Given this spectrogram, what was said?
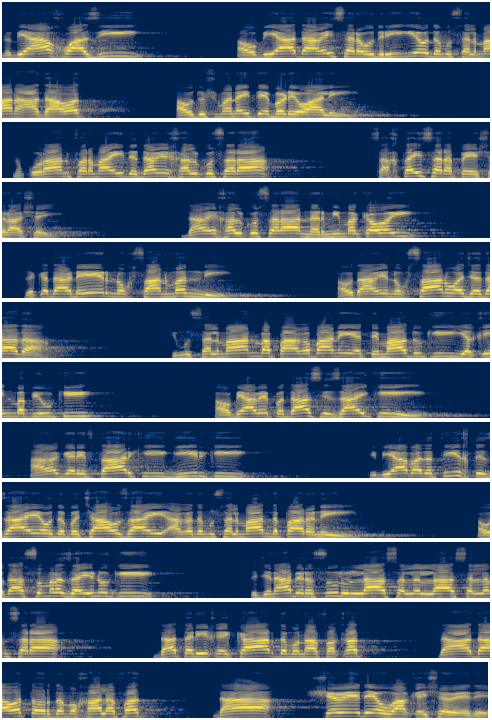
نو بیا خوازی او بیا د هغې سره ودرېږي او د مسلمان عداوت او دشمنۍ ته بړې والي نو قرآن فرمایي د دغې خلکو سره سختۍ سره پیش راشئ دا خلکو سره نرمی مکوي ځکه دا ډیر نقصان مند دي او دا غي نقصان وجدا ده چې مسلمان به پاغه باندې اعتماد کی یقین به پیو کی او بیا به په داسې ځای کې هغه گرفتار کی گیر کی چې بیا به د تیخت ځای او د بچاو ځای هغه د مسلمان د پاره نه او دا څومره ځایونو کې د جناب رسول الله صلی الله علیه وسلم سره دا طریقې کار د منافقت د عداوت او د مخالفت دا شوه دی واقع شوه دی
